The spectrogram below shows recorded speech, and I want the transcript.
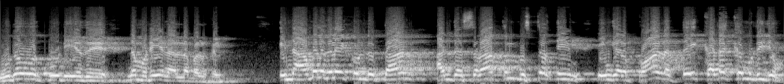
உதவக்கூடியது நம்முடைய நல்லமல்கள். இந்த அமல்களை கொண்டு தான் அந்த சிராத்துல் முஸ்தகீம் என்கிற பாலத்தை கடக்க முடியும்.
